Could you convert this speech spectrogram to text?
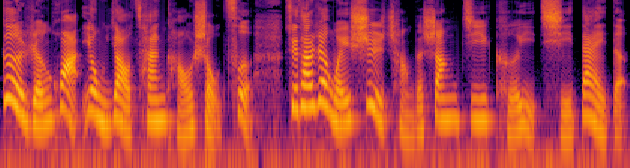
个人化用药参考手册。所以他认为市场的商机可以期待的。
